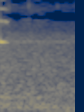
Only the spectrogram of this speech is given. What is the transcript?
you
